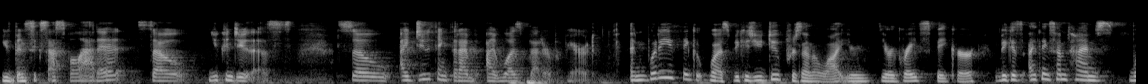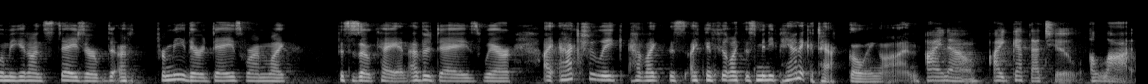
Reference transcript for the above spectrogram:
you've been successful at it, so you can do this. So I do think that I, I was better prepared. And what do you think it was? Because you do present a lot. You're you're a great speaker. Because I think sometimes when we get on stage, there, are, for me, there are days where I'm like, this is okay. And other days where I actually have like this, I can feel like this mini panic attack going on. I know. I get that too a lot.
